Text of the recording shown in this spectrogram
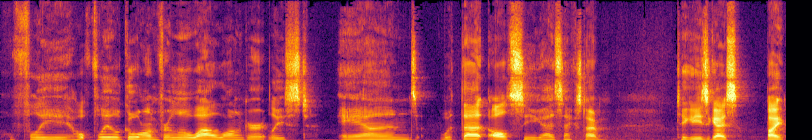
hopefully, hopefully it'll go on for a little while longer at least. And with that, I'll see you guys next time. Take it easy, guys. Bye.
